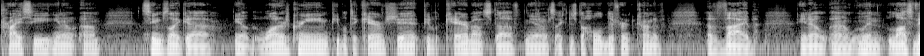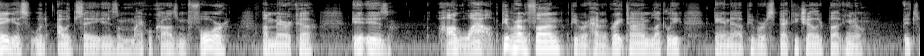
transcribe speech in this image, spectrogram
pricey. You know, um, seems like uh, you know the water's green, people take care of shit, people care about stuff. You know, it's like just a whole different kind of, of vibe. You know, um, when Las Vegas would I would say is a microcosm for America. It is hog wild. People are having fun. People are having a great time. Luckily, and uh, people respect each other. But you know, it's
